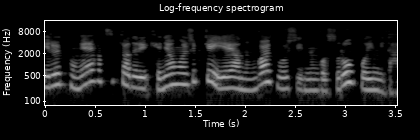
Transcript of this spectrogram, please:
이를 통해 학습자들이 개념을 쉽게 이해하는 걸 도울 수 있는 것으로 보입니다.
